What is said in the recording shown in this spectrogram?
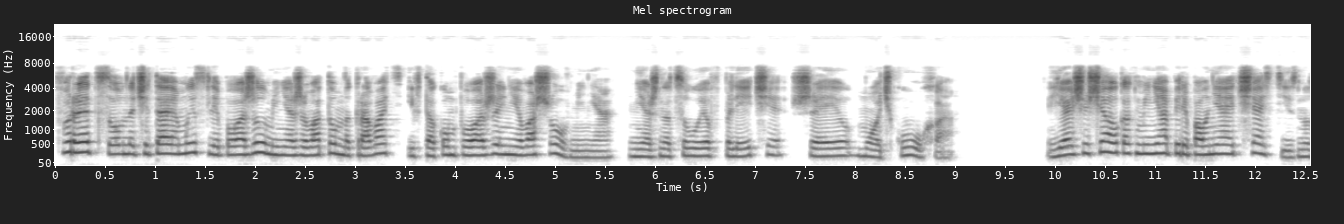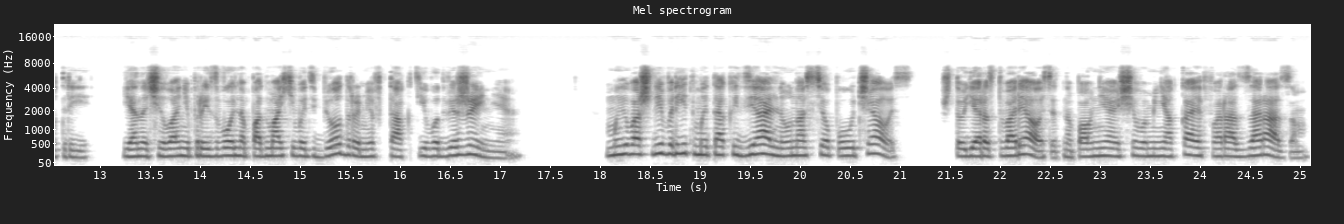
Фред, словно читая мысли, положил меня животом на кровать и в таком положении вошел в меня, нежно целуя в плечи, шею, мочку уха. Я ощущала, как меня переполняет счастье изнутри. Я начала непроизвольно подмахивать бедрами в такт его движения. Мы вошли в ритм, и так идеально у нас все получалось, что я растворялась от наполняющего меня кайфа раз за разом,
